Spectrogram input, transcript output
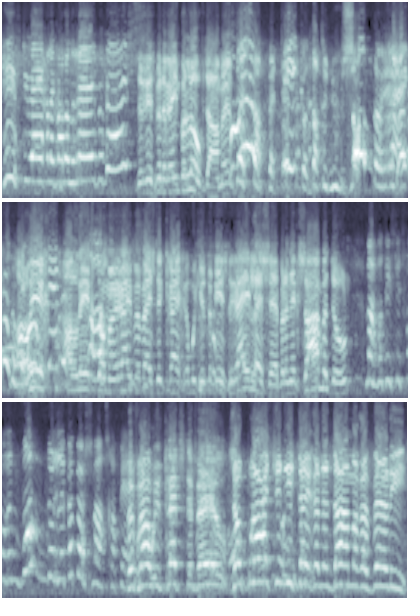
Heeft u eigenlijk wel een rijbewijs? Er is me er één beloofd, dame. Dus dat betekent dat u nu zonder rijdt? Allicht, allicht, om een rijbewijs te krijgen moet je toch eerst rijles hebben en een examen doen. Maar wat is dit voor een wonderlijke busmaatschappij? Mevrouw, u kletst te veel. Zo praat je niet tegen een dame, Ravelli.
